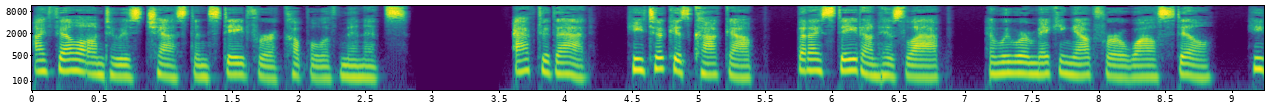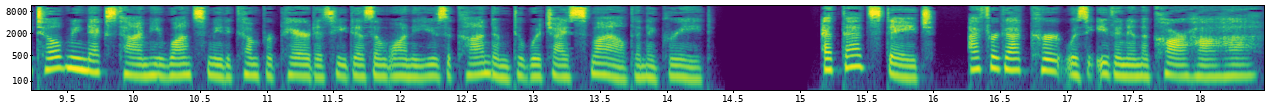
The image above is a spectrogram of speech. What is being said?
I fell onto his chest and stayed for a couple of minutes. After that, he took his cock out, but I stayed on his lap, and we were making out for a while still. He told me next time he wants me to come prepared as he doesn't want to use a condom, to which I smiled and agreed. At that stage, I forgot Kurt was even in the car, haha.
